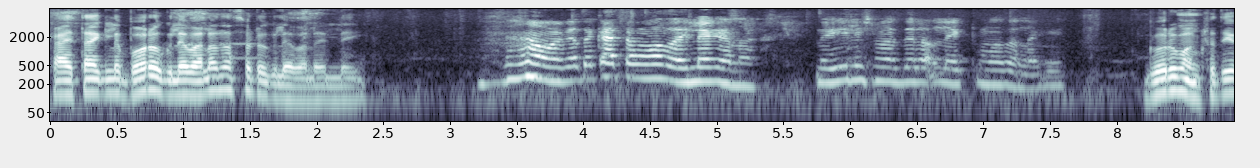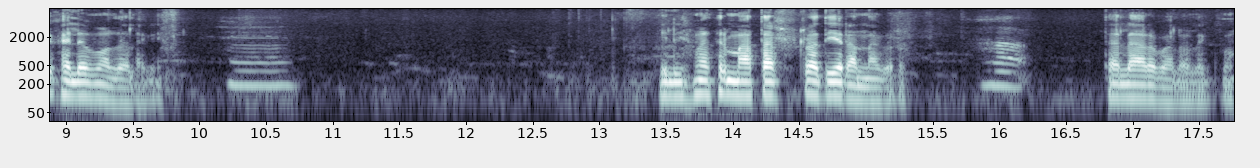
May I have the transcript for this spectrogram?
কায়তা এগুলো বড়গুলো ভালো না ছোটগুলো ভালো এলেই আমার কাছে কায়তা মজাই লাগে না। ইলিশ মাছ দিয়ে রান্না একটু মজা লাগে। গরু মাংস দিয়ে খাইলেও মজা লাগে। হ্যাঁ। ইলিশ মাছের মাথার সুটা দিয়ে রান্না করো। হ্যাঁ। তাহলে আরও ভালো লাগবে।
